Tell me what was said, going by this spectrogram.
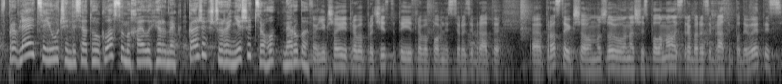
Вправляється і учень 10 класу Михайло Гірник. Каже, що раніше цього не робив. Ну, Якщо її треба прочистити, її треба повністю розібрати. Е, Просто якщо можливо вона щось поламалась, треба розібрати, подивитись.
